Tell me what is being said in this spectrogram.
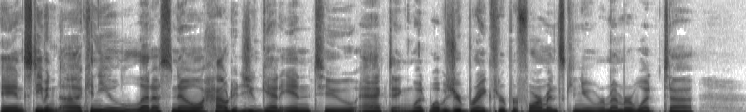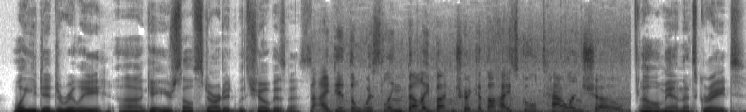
And Stephen, uh, can you let us know how did you get into acting? What what was your breakthrough performance? Can you remember what uh, what you did to really uh, get yourself started with show business? I did the whistling belly button trick at the high school talent show. Oh man, that's great.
